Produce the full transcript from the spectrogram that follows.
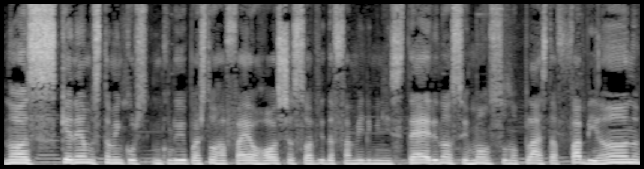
Nós queremos também incluir o pastor Rafael Rocha, Sua Vida, Família e Ministério, nosso irmão sonoplasta Fabiano,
